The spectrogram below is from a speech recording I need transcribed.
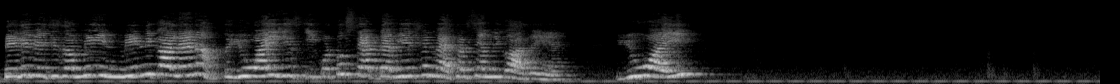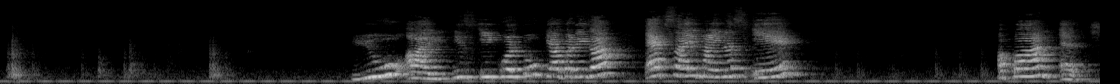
डेली वेजेस अब मीन मीन निकालना है ना तो U I is equal to step deviation method से हम निकाल रहे हैं। U I U I is equal to क्या बनेगा? X I minus A upon H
